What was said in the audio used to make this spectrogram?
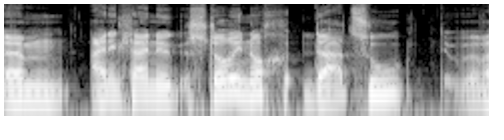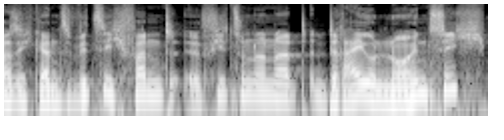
Ähm, eine kleine Story noch dazu, was ich ganz witzig fand. äh, 1493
